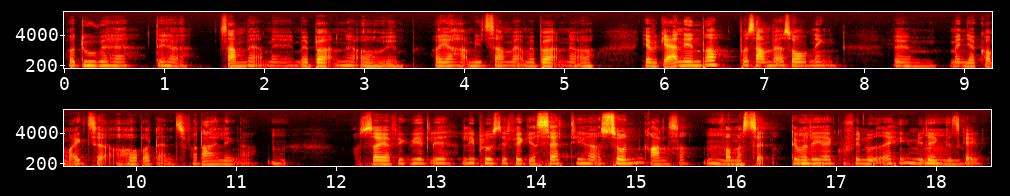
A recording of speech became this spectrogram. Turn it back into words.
og du vil have det her samvær med, med børnene, og, øh, og jeg har mit samvær med børnene, og jeg vil gerne ændre på samværsordningen, øh, men jeg kommer ikke til at hoppe og danse for dig længere. Mm. Så jeg fik virkelig, lige pludselig fik jeg sat de her sunde grænser Mm. for mig selv. Det var Mm. det, jeg ikke kunne finde ud af i mit Mm. ægteskab.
